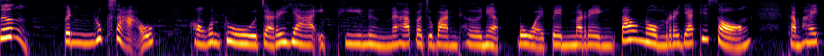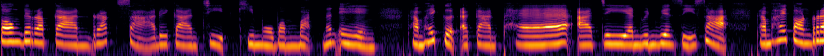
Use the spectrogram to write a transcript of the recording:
ซึ่ง เป็นลูกสาวของคุณครูจริยาอีกทีหนึ่งนะคะ ปัจจุบันเธอเนี่ยป่วยเป็นมะเร็งเต้านมระยะที่ 2ทำให้ต้องได้รับการรักษาโดยการฉีดคีโมบำบัดนั่นเองทำให้เกิดอาการแพ้อาเจียน วินเวียนศีรษะทำให้ตอนแร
